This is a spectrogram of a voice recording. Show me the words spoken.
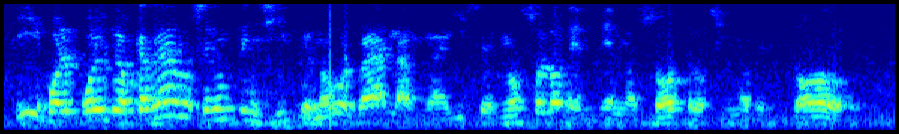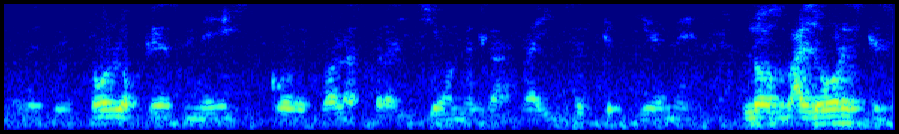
Sí, lo que hablábamos en un principio, ¿no? Volver a las raíces, no solo de, nosotros, sino de todo, de, todo lo que es México, de todas las tradiciones, las raíces que tiene, los valores que se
